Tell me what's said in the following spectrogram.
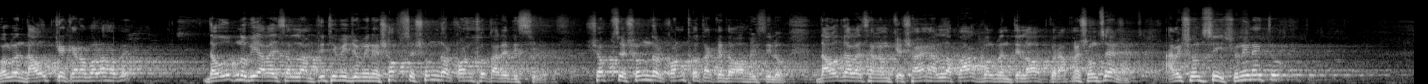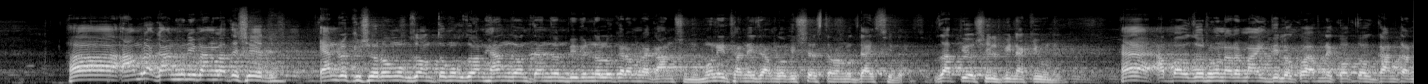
বলবেন, দাউদকে কেন বলা হবে? দাউদ নবী আলাইসাল্লাম পৃথিবী জমিনে সবচেয়ে সুন্দর কণ্ঠ তারে দিচ্ছিল। সবচেয়ে সুন্দর কণ্ঠ তাকে দেওয়া হয়েছিল। দাউদ আলাইসাল্লামকে স্বয়ং আল্লাহ পাক বলবেন, তেলাওয়াত করে। আপনি শুনছেন? আমি শুনছি, শুনি নাই তো? হ্যাঁ আমরা গান শুনি বাংলাদেশের এন্দ্র কিশোর, অমুক জন, তমুক জন হ্যানজন ত্যানজন বিভিন্ন লোকের আমরা গান শুনি। মনির খান এই যে আমার বিশ্বাস তোমার মধ্যে আইছিল জাতীয় শিল্পী না কেউ নেই হ্যাঁ আব্বা হুজুর ওনারা মাইক দিল আপনি কত গান? টান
